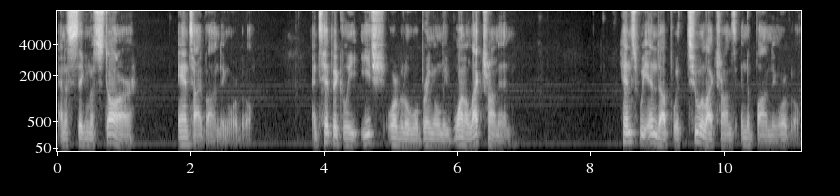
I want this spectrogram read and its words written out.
and a sigma star anti-bonding orbital. And typically, each orbital will bring only one electron in. Hence, we end up with two electrons in the bonding orbital.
